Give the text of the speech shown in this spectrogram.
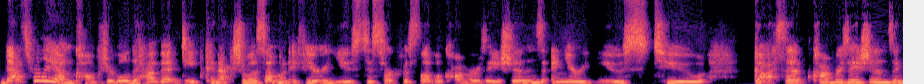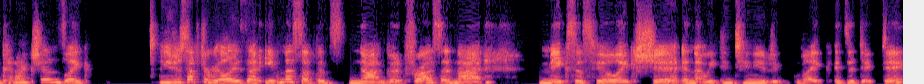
That's really uncomfortable to have that deep connection with someone if you're used to surface level conversations and you're used to gossip conversations and connections. Like, you just have to realize that even the stuff that's not good for us and that makes us feel like shit and that we continue to like it's addicting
